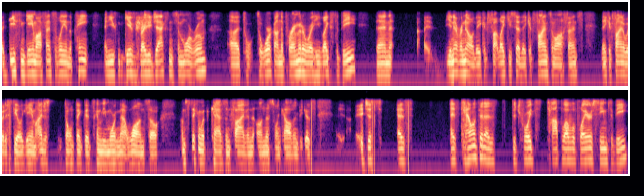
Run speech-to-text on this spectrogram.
a decent game offensively in the paint, and you can give Reggie Jackson some more room uh, to to work on the perimeter where he likes to be, then you never know. They could, fi- like you said, they could find some offense. They could find a way to steal a game. I just don't think that it's going to be more than that one. So I'm sticking with the Cavs in five in, on this one, Calvin, because it just as as talented as Detroit's top level players seem to be.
